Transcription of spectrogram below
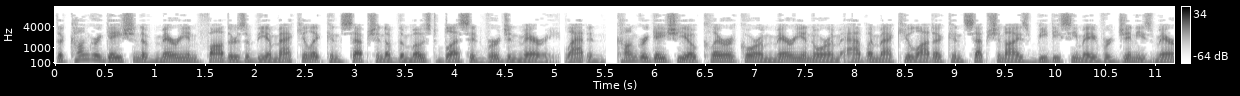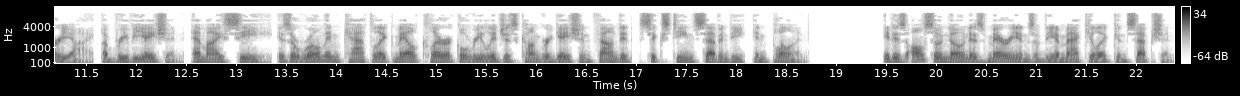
The Congregation of Marian Fathers of the Immaculate Conception of the Most Blessed Virgin Mary Latin, Congregatio Clericorum Marianorum ab Immaculata Conceptionis Beatissime Virginis Mariae, abbreviation, MIC is a Roman Catholic male clerical religious congregation founded, 1670, in Poland. It is also known as Marians of the Immaculate Conception.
